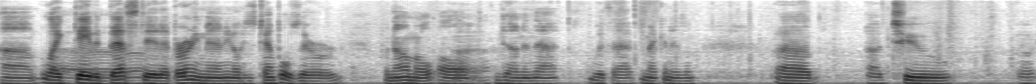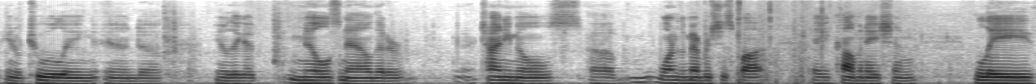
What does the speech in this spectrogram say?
um, like David Best did at Burning Man you know his temples there are phenomenal all done in that with that mechanism uh, uh, to uh, you know tooling and uh, you know they got mills now that are tiny mills. Uh, one of the members just bought a combination lathe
